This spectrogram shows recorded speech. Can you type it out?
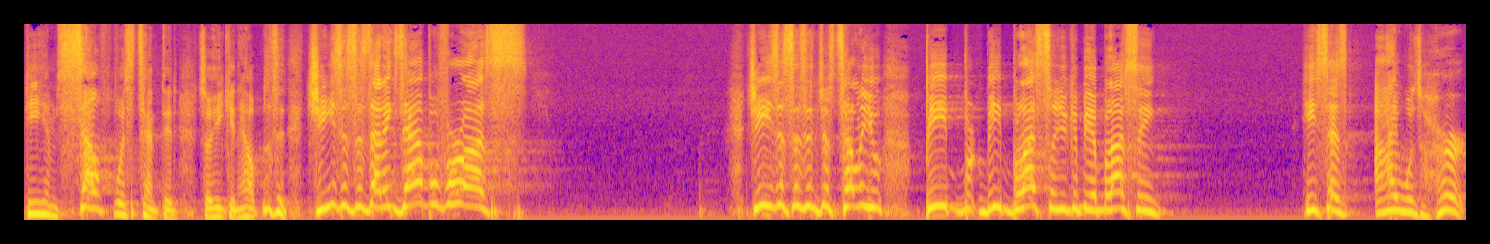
He himself was tempted so he can help. Listen, Jesus is that example for us. Jesus isn't just telling you, be, be blessed so you can be a blessing. He says, I was hurt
